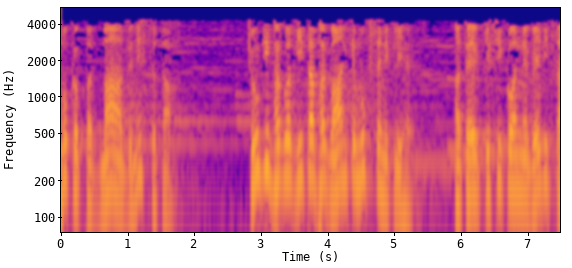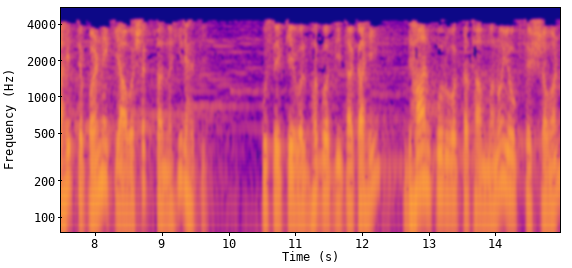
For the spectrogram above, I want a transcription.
मुख पद्मादिनिस्तता चूँकि भगवत गीता भगवान के मुख से निकली है, अतएव किसी को अन्य वैदिक साहित्य पढ़ने की आवश्यकता नहीं रहती। उसे केवल भगवत गीता का ही ध्यान पूर्वक तथा मनोयोग से श्रवण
